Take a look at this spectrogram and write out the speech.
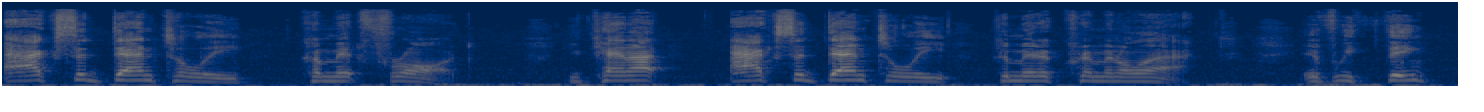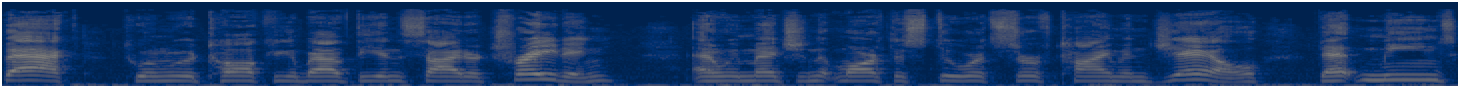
accidentally commit fraud. You cannot accidentally commit a criminal act. If we think back to when we were talking about the insider trading and we mentioned that Martha Stewart served time in jail, that means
